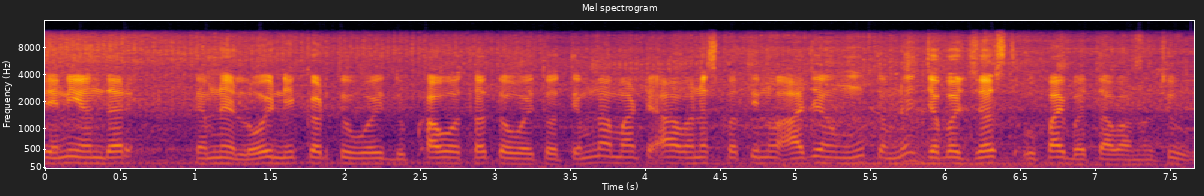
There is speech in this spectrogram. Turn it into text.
તેની અંદર તેમને લોહી નીકળતું હોય, દુખાવો થતો હોય, તો તેમના માટે આ વનસ્પતિનો આજે હું તમને જબરજસ્ત ઉપાય બતાવવાનો છું.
